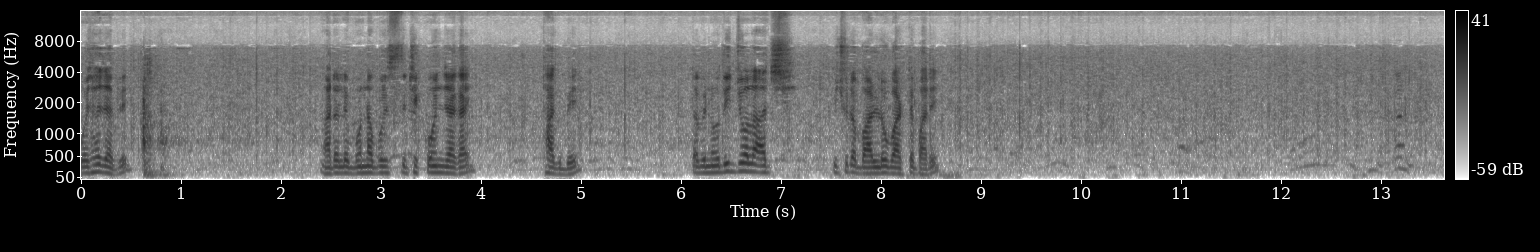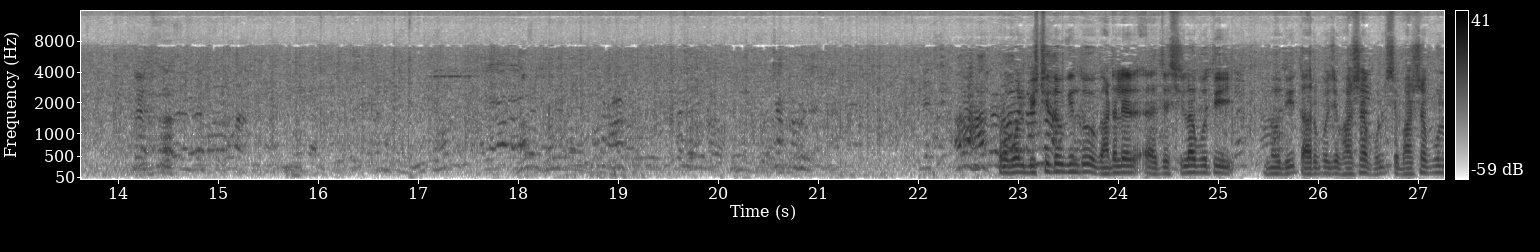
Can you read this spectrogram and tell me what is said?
বোঝা যাবে ঘাটালে বন্যা পরিস্থিতি ঠিক কোন জায়গায় থাকবে। তবে নদীর জল আজ কিছুটা বাড়লেও বাড়তে পারে প্রবল বৃষ্টিতেও কিন্তু ঘাটালের যে শিলাবতী নদী, তার উপর যে ভাষাফুল, সে ভাষাফুল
